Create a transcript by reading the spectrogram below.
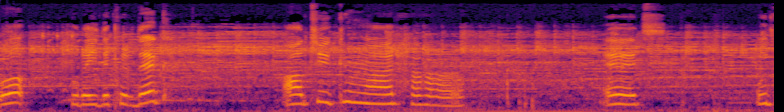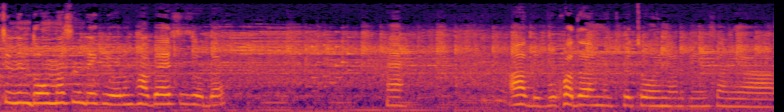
O burayı da kırdık. Altı yüküm var. evet. Ultimin dolmasını bekliyorum. Habersiz o da. Heh. Abi bu kadar mı kötü oynar bir insan ya?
